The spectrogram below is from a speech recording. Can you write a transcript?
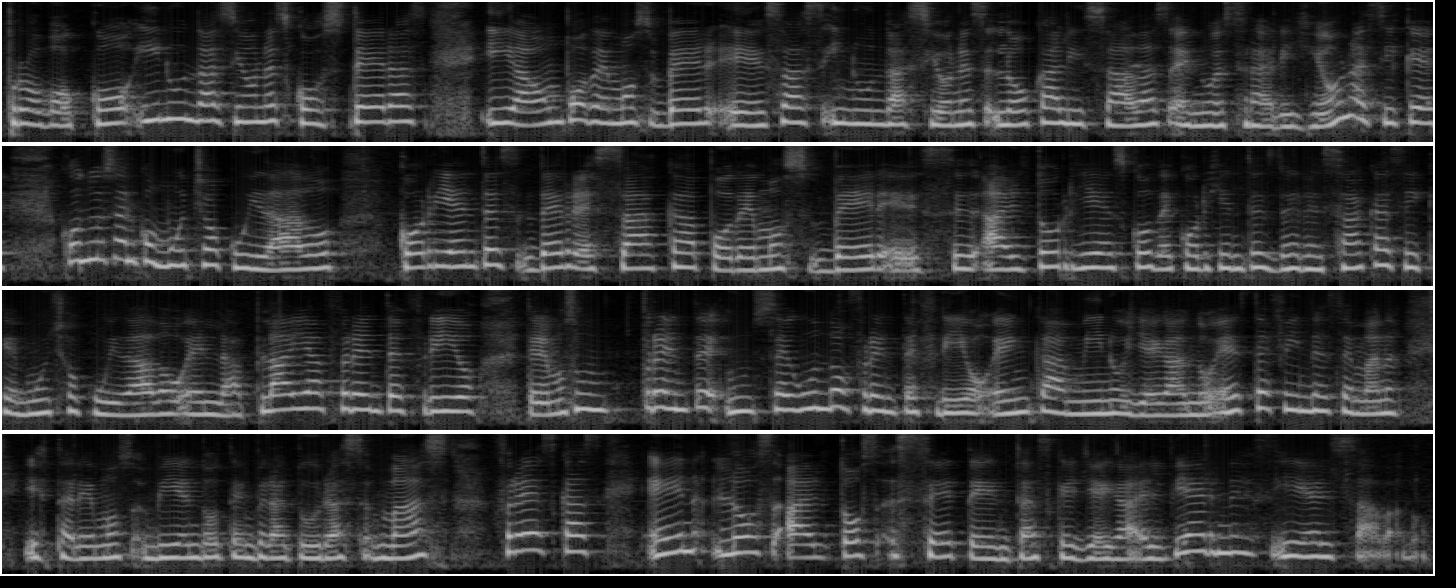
provocó inundaciones costeras y aún podemos ver esas inundaciones localizadas nuestra región, así que conducen con mucho cuidado. Corrientes de resaca, podemos ver ese alto riesgo de corrientes de resaca, así que mucho cuidado en la playa. Frente frío, tenemos un frente, un segundo frente frío en camino llegando este fin de semana y estaremos viendo temperaturas más frescas en los altos 70 que llega el viernes y el sábado.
